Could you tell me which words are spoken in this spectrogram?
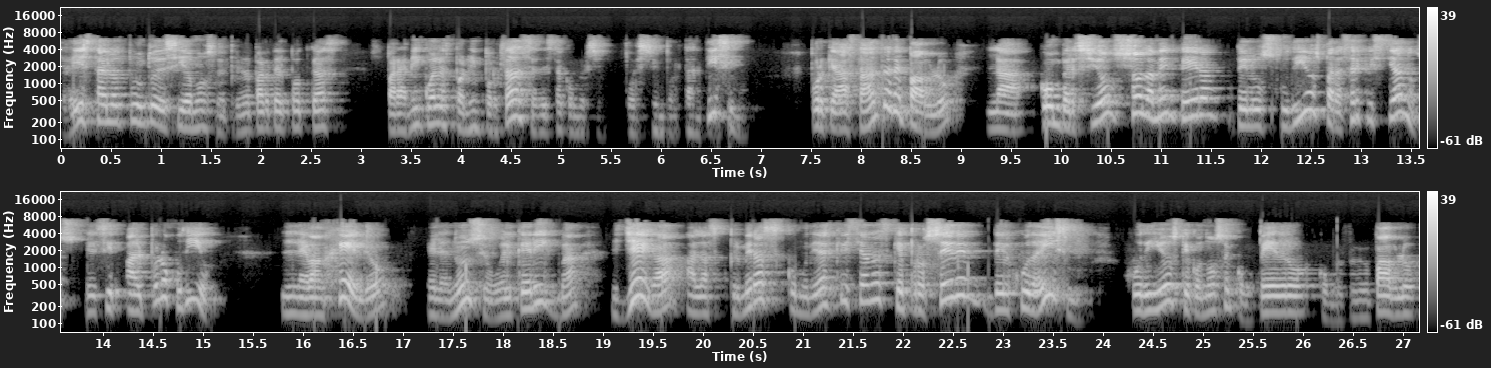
Y ahí está el otro punto, decíamos en la primera parte del podcast, para mí, ¿cuál es la importancia de esta conversión? Pues importantísimo, porque hasta antes de Pablo, la conversión solamente era de los judíos para ser cristianos, es decir, al pueblo judío. El evangelio, el anuncio o el querigma llega a las primeras comunidades cristianas que proceden del judaísmo. Judíos que conocen como Pedro, como el propio Pablo,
